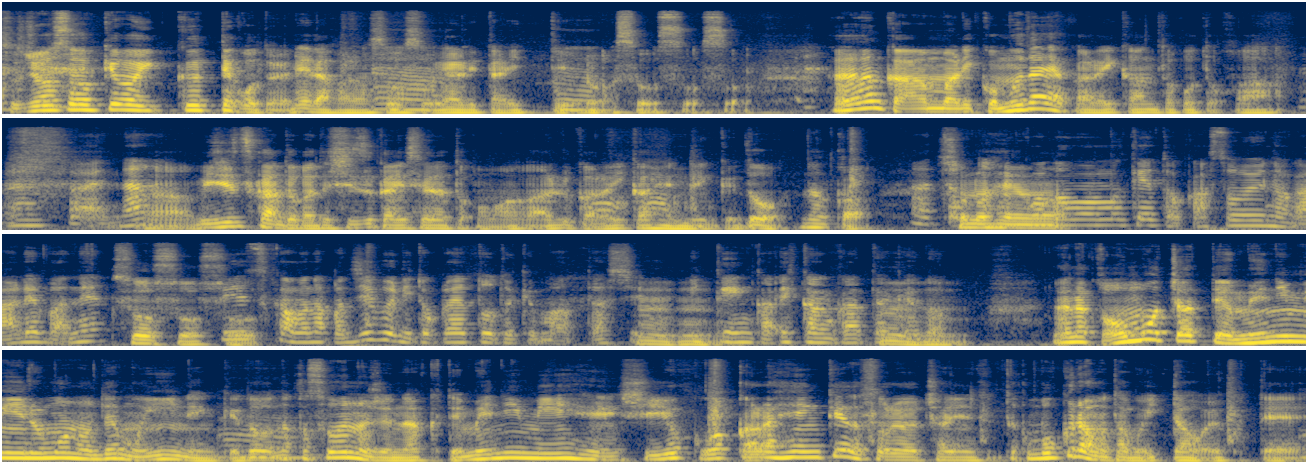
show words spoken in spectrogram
そう。上層教育ってことよね。だからそうそううん。やりたいっていうのは、うん。そうそうそう。なんかあんまりこう無駄やからいかんとことか。うん美術館とかで静かにせなとかもあるから行かへんねんけどなんかあちょその辺は。子供向けとかそういうのがあればね。そうそうそう。美術館はなんかジブリとかやっとる時もあったし、うんうん。いけんかいかんかったけど、うんうんなんかおもちゃって目に見えるものでもいいねんけど、うん。なんかそういうのじゃなくて目に見えへんしよく分からへんけどそれをチャレンジだから僕らも多分行った方がよくて、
